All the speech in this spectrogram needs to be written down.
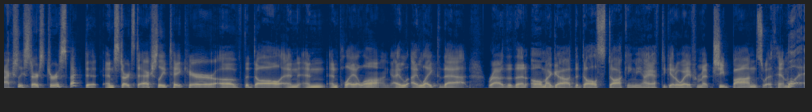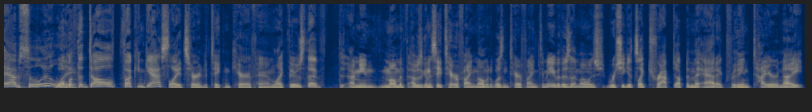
actually starts to respect it and starts to actually take care of the doll and and and play along. I I liked that rather than oh my god, the doll's stalking me. I have to get away from it. She bonds with him. well, absolutely. Well, but the doll fucking gaslights her into taking care of him. Like, there's that. I mean, moment. I was gonna say terrifying moment. It wasn't terrifying to me, but there's that moment where she gets like trapped up in the attic for the entire night,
